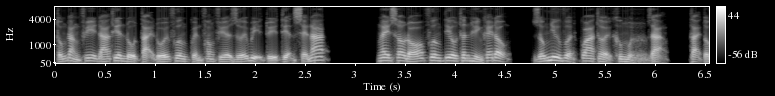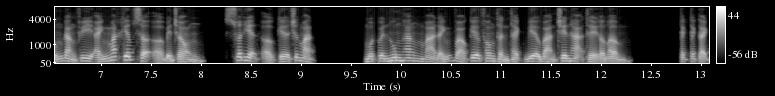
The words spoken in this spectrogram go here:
tống đằng phi đá thiên đồ tại đối phương quyền phong phía dưới bị tùy tiện xé nát. Ngay sau đó phương tiêu thân hình khẽ động, giống như vượt qua thời không một dạng, tại tống đằng phi ánh mắt khiếp sợ ở bên trong, xuất hiện ở kia trước mặt. Một quyền hung hăng mà đánh vào kia phong thần thạch bia bản trên hạ thể ầm ầm. Tạch tạch tạch.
